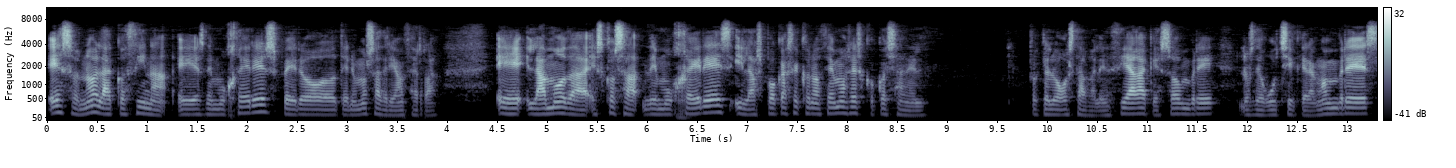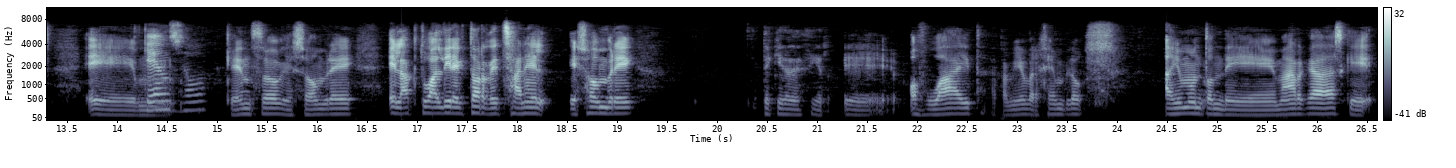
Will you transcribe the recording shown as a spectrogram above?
eso, ¿no? La cocina es de mujeres, pero tenemos a Adrián Ferra. Eh, la moda es cosa de mujeres y las pocas que conocemos es Coco Chanel. Porque luego está Valenciaga, que es hombre, los de Gucci, que eran hombres. Eh, Kenzo. Kenzo, que es hombre. El actual director de Chanel es hombre. Te quiero decir, eh, Off-White, también, por ejemplo. Hay un montón de marcas que,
